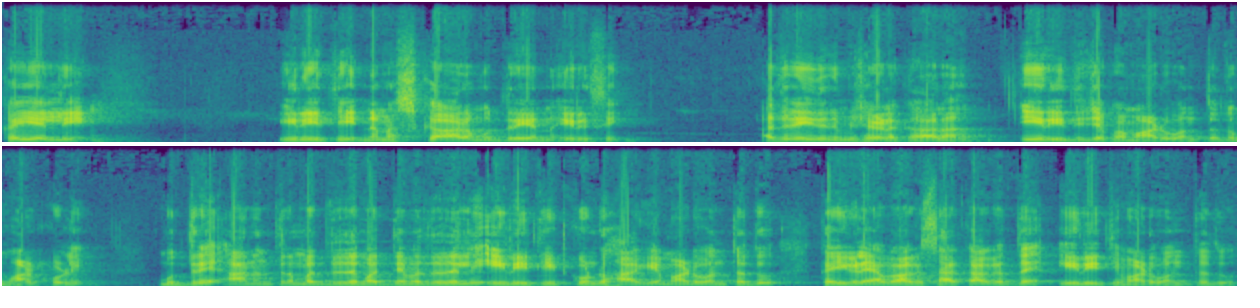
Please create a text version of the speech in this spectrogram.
ಕೈಯಲ್ಲಿ ಈ ರೀತಿ ನಮಸ್ಕಾರ ಮುದ್ರೆಯನ್ನು ಇರಿಸಿ ಹದಿನೈದು ನಿಮಿಷಗಳ ಕಾಲ ಈ ರೀತಿ ಜಪ ಮಾಡುವಂಥದ್ದು ಮಾಡಿಕೊಳ್ಳಿ. ಮುದ್ರೆ ಆನಂತರ ಮಧ್ಯದ ಮಧ್ಯ ಮಧ್ಯದಲ್ಲಿ ಈ ರೀತಿ ಇಟ್ಕೊಂಡು ಹಾಗೆ ಮಾಡುವಂಥದ್ದು. ಕೈಗಳು ಯಾವಾಗ ಸಾಕಾಗುತ್ತೆ ಈ ರೀತಿ ಮಾಡುವಂಥದ್ದು.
